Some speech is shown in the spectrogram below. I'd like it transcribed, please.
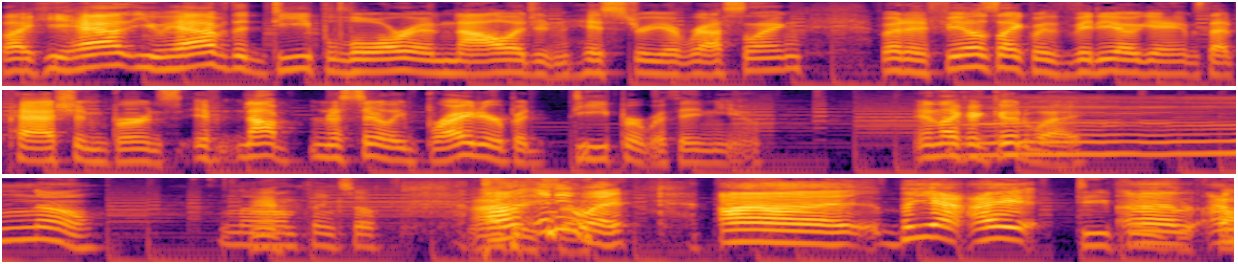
Like he has, you have the deep lore and knowledge and history of wrestling, but it feels like with video games that passion burns, if not necessarily brighter, but deeper within you, in like a good way. Mm, No, no, I don't think so. Uh, think so. anyway, uh, but yeah, I deeper. uh, I'm,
